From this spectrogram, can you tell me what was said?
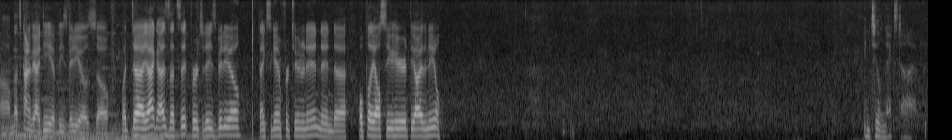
Um, that's kind of the idea of these videos, so. But uh, yeah, guys, that's it for today's video. Thanks again for tuning in, and uh, hopefully I'll see you here at the Eye of the Needle. Until next time.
